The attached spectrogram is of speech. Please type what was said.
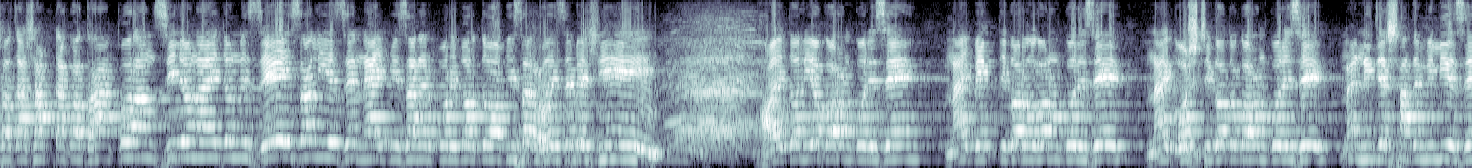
সোজা সাপটা কথা, কোরআন ছিল না এই জন্য যেই চালিয়েছে, ন্যায় বিচারের পরিবর্তে অবিচার হয়েছে বেশি। হয় দলীয়করণ করেছে, নাই ব্যক্তিগতকরণ করেছে, নাই গোষ্ঠীগতকরণ করেছে, নাই নিজের সাথে মিলিয়েছে।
